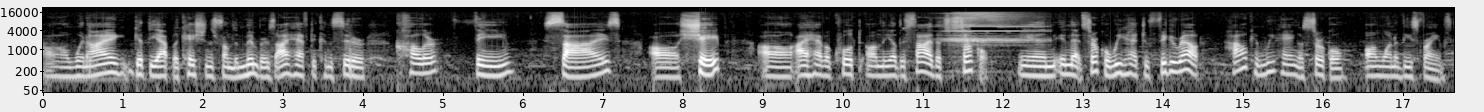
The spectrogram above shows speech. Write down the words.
Uh, when I get the applications from the members, I have to consider color, theme, size, uh, shape. Uh, I have a quilt on the other side that's a circle. And in that circle, we had to figure out how can we hang a circle on one of these frames.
